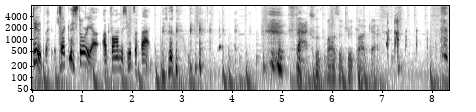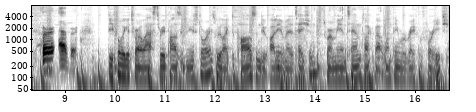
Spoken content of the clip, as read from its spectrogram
Dude, check this story out. I promise you, it's a fact. Facts with the Positive Truth Podcast. Forever. Before we get to our last three positive news stories, we like to pause and do audio meditation. It's where me and Tim talk about one thing we're grateful for each.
